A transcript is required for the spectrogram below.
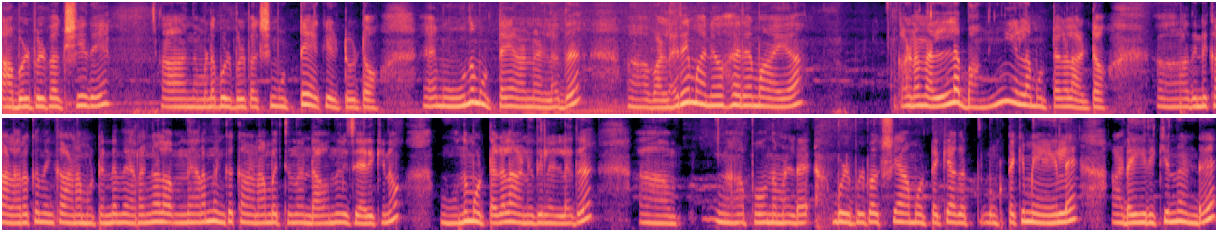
ആ ബുൾബുൾ പക്ഷി ഇതേ നമ്മുടെ ബുൾബുൾ പക്ഷി മുട്ടയൊക്കെ ഇട്ടു കേട്ടോ മൂന്ന് മുട്ടയാണുള്ളത്. വളരെ മനോഹരമായ കാണാൻ നല്ല ഭംഗിയുള്ള മുട്ടകളാണ് കേട്ടോ അതിന്റെ കളറൊക്കെ നിങ്ങൾക്ക് കാണാം. മുട്ടന്റെ നിറങ്ങൾ നിറം നിങ്ങൾക്ക് കാണാൻ പറ്റുന്നുണ്ടാവും എന്ന് വിചാരിക്കുന്നു. മൂന്ന് മുട്ടകളാണ് ഇതിലുള്ളത്. അപ്പോൾ നമ്മളുടെ ബുൾബുൾ പക്ഷി ആ മുട്ടയ്ക്കകത്ത് മുട്ടയ്ക്ക് മേലെ അടയിരിക്കുന്നുണ്ട്.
